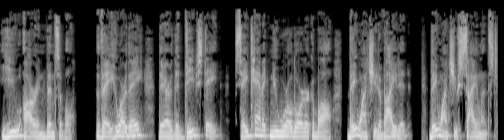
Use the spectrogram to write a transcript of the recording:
you are invincible. They, who are they? They are the deep state, satanic new world order cabal. They want you divided. They want you silenced.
